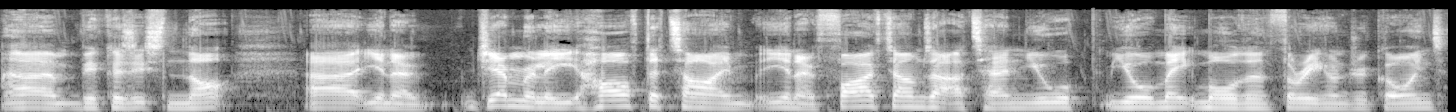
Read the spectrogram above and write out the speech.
Um, because it's not, uh, you know, generally half the time, you know, five times out of ten, you will you'll make more than 300 coins.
